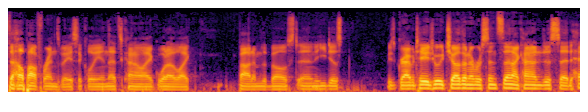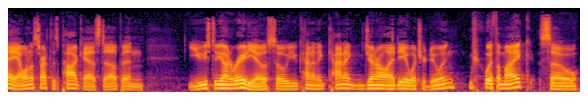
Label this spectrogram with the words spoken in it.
to help out friends basically, and that's kind of like what I like about him the most. And he just he's gravitated to each other, and ever since then, I kind of just said, "Hey, I want to start this podcast up," and you used to be on radio, so you kind of kind of general idea what you're doing with a mic. So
